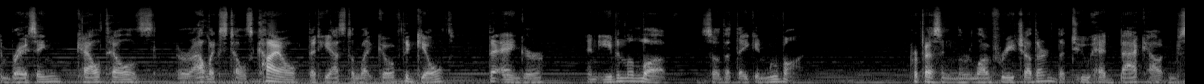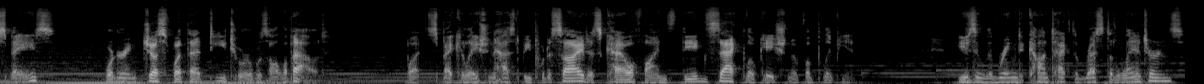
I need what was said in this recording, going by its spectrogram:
Embracing, Cal tells, or Alex tells Kyle that he has to let go of the guilt, the anger, and even the love so that they can move on. Professing their love for each other, the two head back out into space, wondering just what that detour was all about but speculation has to be put aside as Kyle finds the exact location of Oblivion. Using the ring to contact the rest of the lanterns,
